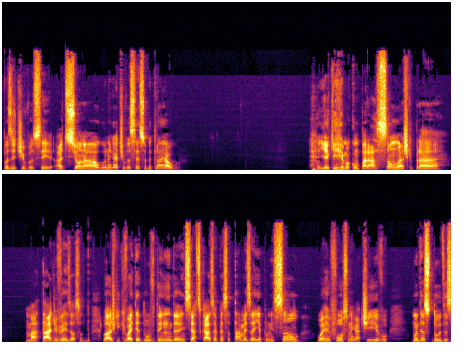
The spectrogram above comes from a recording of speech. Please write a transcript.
Positivo você adiciona algo, negativo você subtrai algo. E aqui uma comparação, acho que para matar de vez. Lógico que vai ter dúvida ainda, em certos casos você pensa, tá, mas aí é punição ou é reforço negativo. Muitas dúvidas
